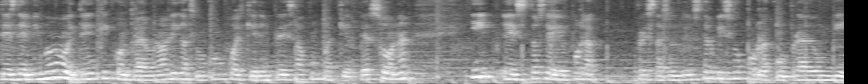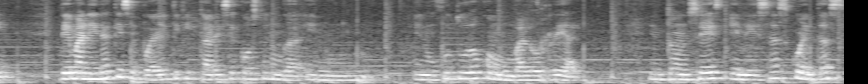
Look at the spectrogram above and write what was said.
desde el mismo momento en que contrae una obligación con cualquier empresa o con cualquier persona y esto se debe por la prestación de un servicio o por la compra de un bien. De manera que se pueda identificar ese costo en un, en un, en un futuro como un valor real. Entonces, en esas cuentas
